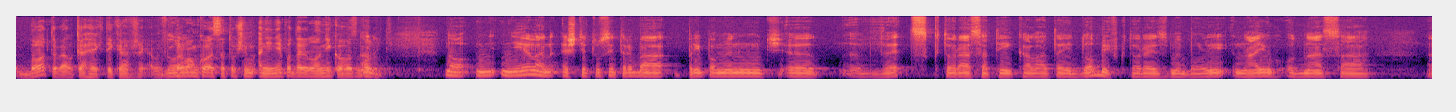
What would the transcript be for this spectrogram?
bola to veľká hektika. V prvom kole sa tuším ani nepodarilo nikoho zvoliť. No nie len, ešte tu si treba pripomenúť vec, ktorá sa týkala tej doby, v ktorej sme boli. Na juh od nás sa E,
